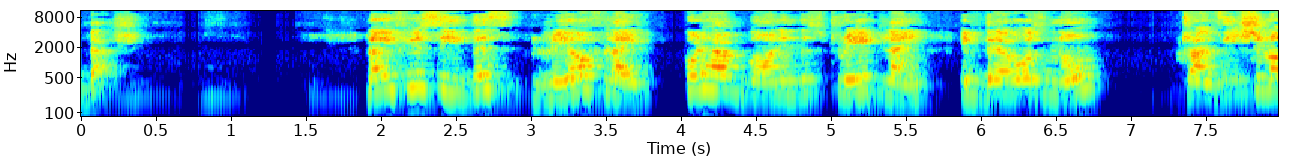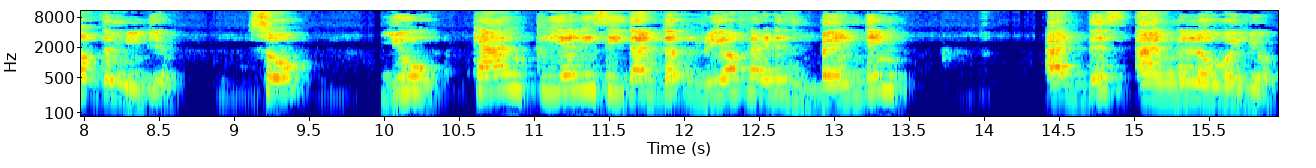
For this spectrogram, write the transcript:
dash. Now if you see this ray of light could have gone in the straight line if there was no transition of the medium. So you can clearly see that the ray of light is bending at this angle over here.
